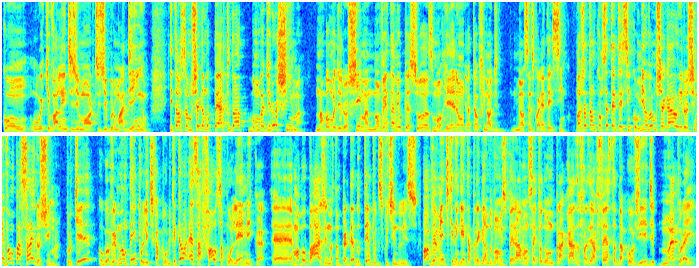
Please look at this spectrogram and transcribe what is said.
com o equivalente de mortes de Brumadinho, então estamos chegando perto da bomba de Hiroshima. Na bomba de Hiroshima, 90 mil pessoas morreram até o final de 1945. Nós já estamos com 75 mil, vamos chegar ao Hiroshima e vamos passar Hiroshima, porque o governo não tem política pública. Então, essa falsa polêmica é uma bobagem, nós estamos perdendo tempo discutindo isso. Obviamente que ninguém está pregando, vamos esperar, vamos sair todo mundo para casa fazer a festa da Covid, não é por aí.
